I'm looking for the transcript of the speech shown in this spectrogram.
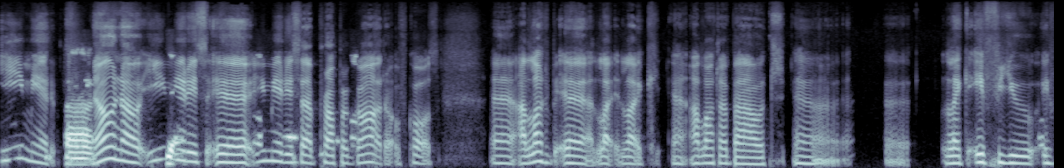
Ymir. Uh, no, no. Ymir is uh, Ymir is a proper god, of course. Uh, a lot, uh, like like uh, a lot about uh, uh, like if you if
